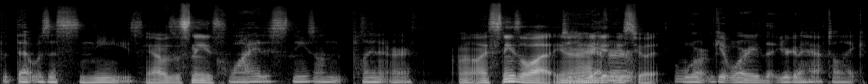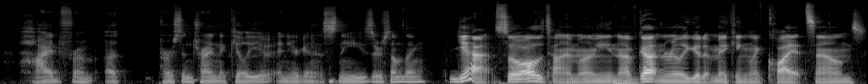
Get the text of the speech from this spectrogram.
but that was a sneeze. Yeah, it was a sneeze. Quietest sneeze on planet Earth. Well, I sneeze a lot. You Do know, you I get used to it. wor- get worried that you're gonna have to like hide from a person trying to kill you, and you're gonna sneeze or something? Yeah, so all the time. I mean, I've gotten really good at making like quiet sounds.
